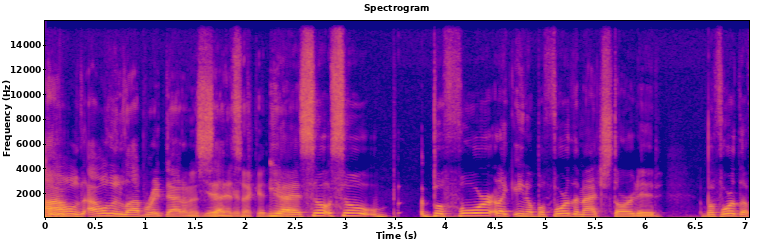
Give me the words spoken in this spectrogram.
I will I will elaborate that in a Yeah, second. in a second. yeah. Yeah. So so before like you know before the match started, before the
